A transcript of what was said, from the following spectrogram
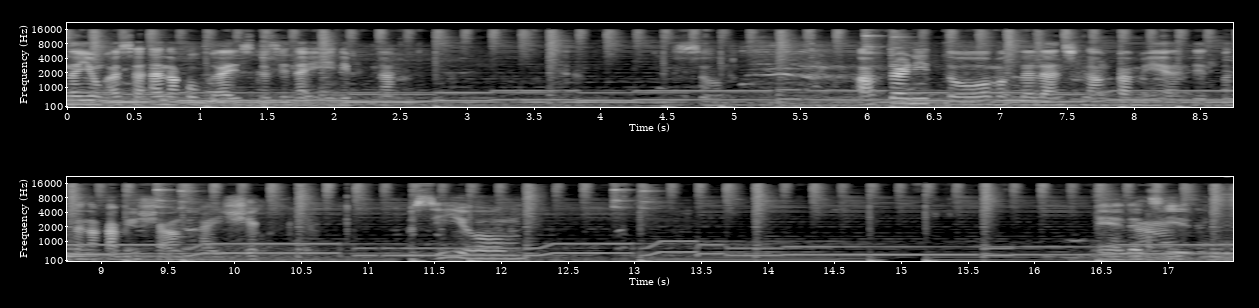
Muna yung asa anak ko guys kasi naiinip na. So, after nito, magla-lunch lang kami and then punta na kami Shanghai Shek. Museum. Yeah, that's it.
